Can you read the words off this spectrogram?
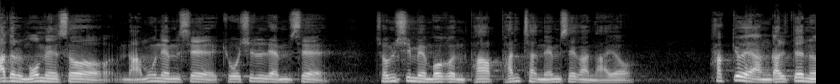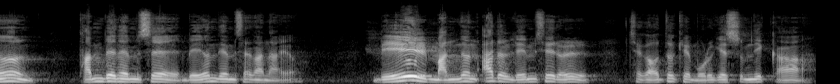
아들 몸에서 나무 냄새, 교실 냄새, 점심에 먹은 밥, 반찬 냄새가 나요. 학교에 안 갈 때는 담배 냄새, 매연 냄새가 나요. 매일 맡는 아들 냄새를 제가 어떻게 모르겠습니까?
